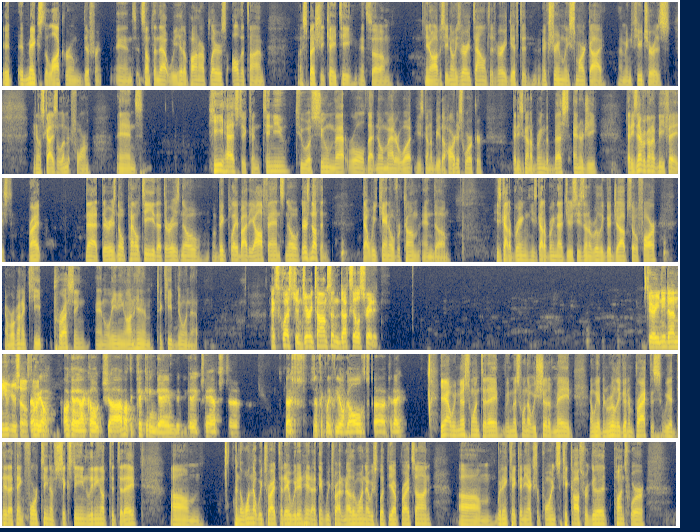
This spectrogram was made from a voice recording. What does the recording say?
it it makes the locker room different, and it's something that we hit upon our players all the time, especially KT. It's um, you know, obviously, you know, he's very talented, very gifted, extremely smart guy. I mean, future is, you know, sky's the limit for him, and he has to continue to assume that role that no matter what, he's going to be the hardest worker, that he's going to bring the best energy, that he's never going to be phased, right? that there is no penalty, that there is no big play by the offense. No, there's nothing that we can't overcome. And um, he's got to bring he's got to bring that juice. He's done a really good job so far, and we're going to keep pressing and leaning on him to keep doing that. Next question, Jerry Thompson, Ducks Illustrated. Jerry, you need to unmute yourself. There we go. Okay, I coach. Uh, how about the kicking game? Did you get a chance to specifically field goals uh, today? Yeah, we missed one today. We missed one that we should have made, and we had been really good in practice. We had hit, I think, 14 of 16 leading up to today. Um, and the one that we tried today, we didn't hit. I think we tried another one that we split the uprights on. Um, we didn't kick any extra points. Kickoffs were good. Punts were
